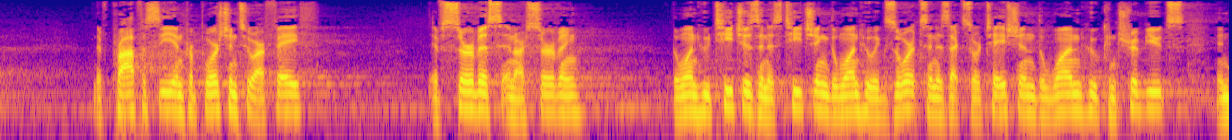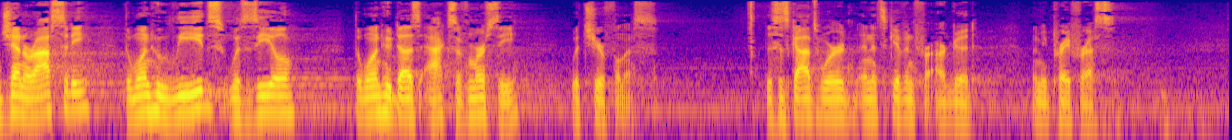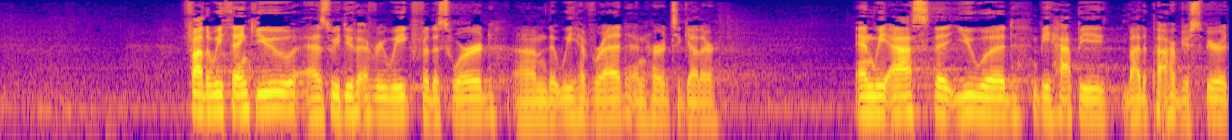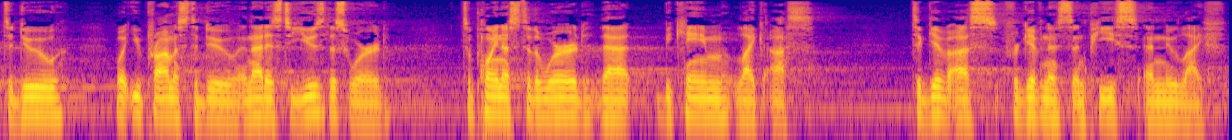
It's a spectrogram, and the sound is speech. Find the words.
if prophecy in proportion to our faith, if service in our serving, the one who teaches in his teaching, the one who exhorts in his exhortation, the one who contributes in generosity, the one who leads with zeal, the one who does acts of mercy with cheerfulness. This is God's word, and it's given for our good. Let me pray for us. Father, we thank you, as we do every week, for this word um, that we have read and heard together. And we ask that you would be happy by the power of your Spirit to do what you promised to do, and that is to use this word to point us to the word that became like us, to give us forgiveness and peace and new life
